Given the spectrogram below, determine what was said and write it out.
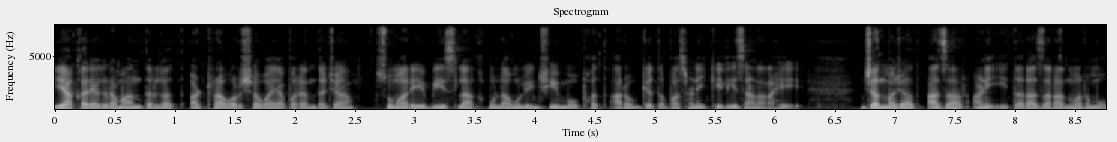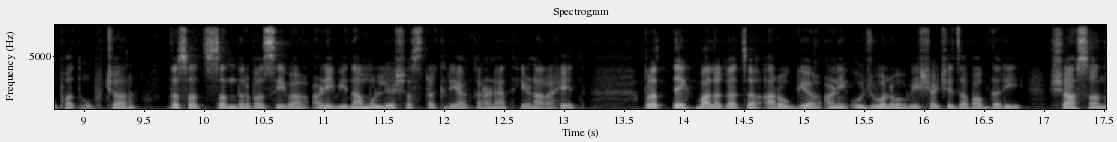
या कार्यक्रमाअंतर्गत अठरा वर्ष वयापर्यंतच्या सुमारे वीस लाख मुलामुलींची मोफत आरोग्य तपासणी केली जाणार आहे. जन्मजात आजार आणि इतर आजारांवर मोफत उपचार तसंच संदर्भ सेवा आणि विनामूल्य शस्त्रक्रिया करण्यात येणार आहेत. प्रत्येक बालकाचं आरोग्य आणि उज्ज्वल भविष्याची जबाबदारी शासन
